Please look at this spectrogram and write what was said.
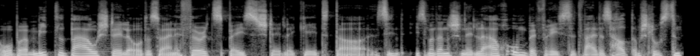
obere Mittelbaustelle oder so eine Third Space Stelle geht, da sind, ist man dann schneller auch unbefristet, weil das halt am Schluss dann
